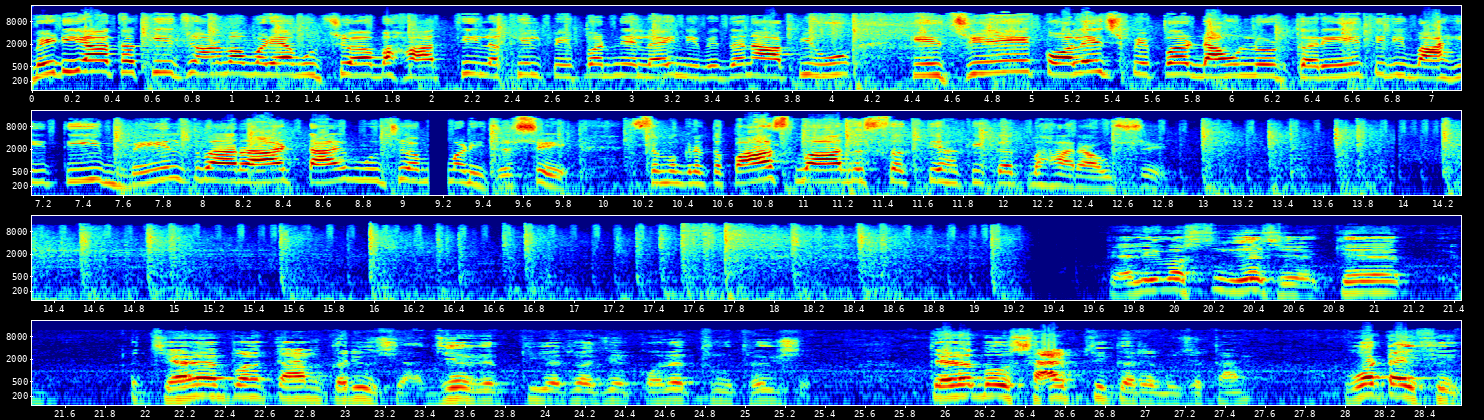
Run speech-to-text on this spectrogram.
મીડિયા થકી જાણવા મળ્યા મુજબ, હાથથી લખેલ પેપરને લઈ નિવેદન આપ્યું કે જે કોલેજ પેપર ડાઉનલોડ કરે, તેની માહિતી મેલ દ્વારા ટાઈમ મુજબ મળી જશે. સમગ્ર તપાસ બાદ સત્ય હકીકત બહાર આવશે. પહેલી વસ્તુ એ છે કે જેણે પણ કામ કર્યું છે જે વ્યક્તિ અથવા જે કોલેજ થ્રુ થયું છે, તેણે બહુ શાર્પથી કરેલું છે કામ. વોટ આઈ ફીલ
